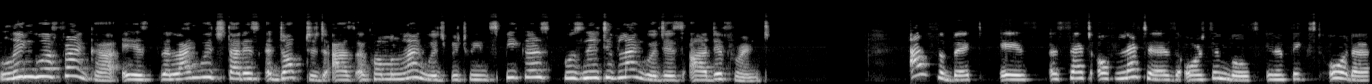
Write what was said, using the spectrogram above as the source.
Lingua franca is the language that is adopted as a common language between speakers whose native languages are different. Alphabet is a set of letters or symbols in a fixed order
